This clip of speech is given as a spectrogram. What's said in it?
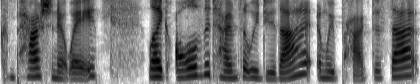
compassionate way. Like all of the times that we do that and we practice that,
